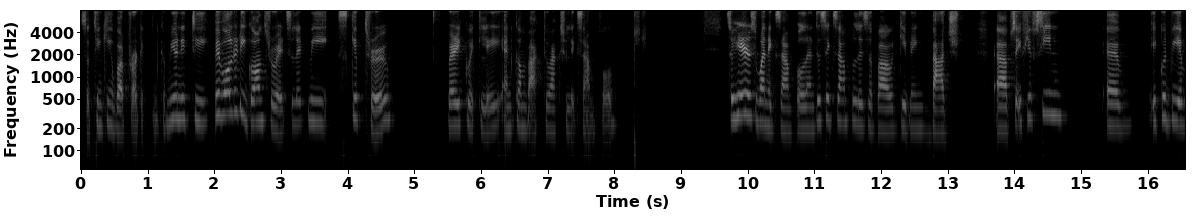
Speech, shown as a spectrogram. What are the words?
So thinking about product and community, we've already gone through it. So let me skip through very quickly and come back to actual example. So here's one example, and this example is about giving badge. Uh, so if you've seen, uh, it could be a,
